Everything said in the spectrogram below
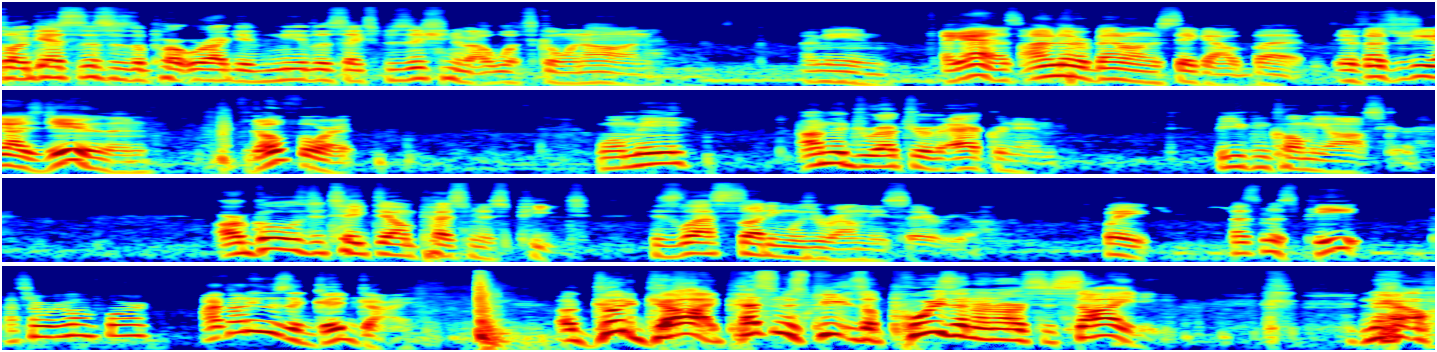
So I guess this is the part where I give needless exposition about what's going on. I mean, I guess I've never been on a stakeout, but if that's what you guys do, then go for it. Well, me, I'm the director of acronym, but you can call me Oscar. Our goal is to take down Pessimist Pete. His last sighting was around this area. Wait, Pessimist Pete? That's what we're going for? I thought he was a good guy. A good guy. Pessimist Pete is a poison on our society. now,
